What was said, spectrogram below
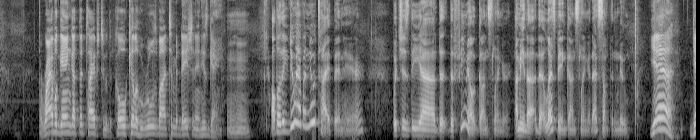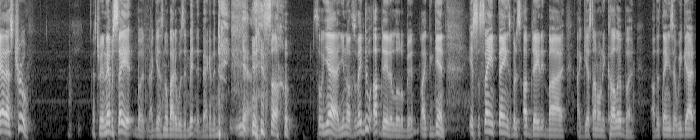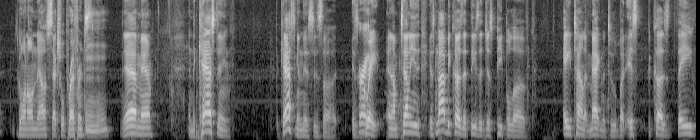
The rival gang got their types too. The cold killer who rules by intimidation and his gang. hmm Although they do have a new type in here, which is the uh, the the female gunslinger. I mean the the lesbian gunslinger. That's something new. Yeah, yeah, that's true. That's true. They never say it, but I guess nobody was admitting it back in the day. Yeah. so, so yeah, you know, so they do update it a little bit. Like again, it's the same things, but it's updated by I guess not only color, but other things that we got going on now, sexual preference. Yeah, man. And the casting, the casting in this is uh is Great. great. And I'm telling you, it's not because that these are just people of a talent magnitude, but it's because they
